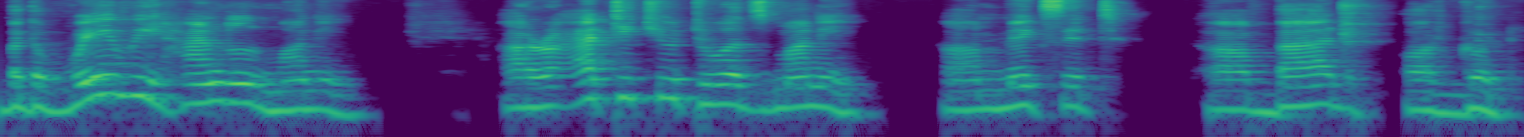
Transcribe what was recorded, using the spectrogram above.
But the way we handle money, our attitude towards money, uh, makes it uh, bad or good.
